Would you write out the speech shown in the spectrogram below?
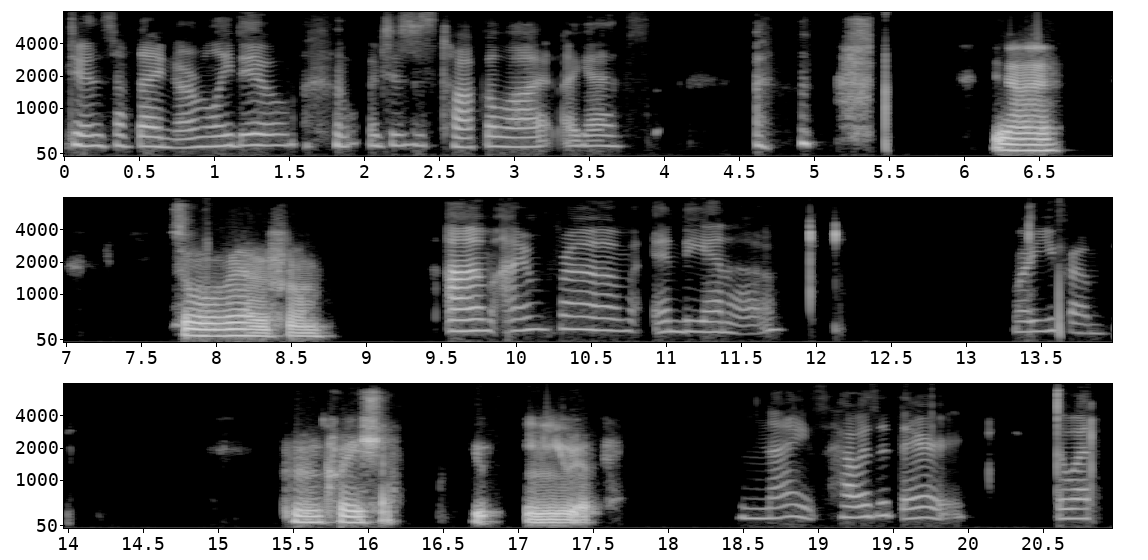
doing stuff that I normally do, which is just talk a lot, I guess. Yeah. So where are you from? Um, I'm from Indiana. Where are you from? In Croatia, you- in Europe. Nice. How is it there? The weather?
